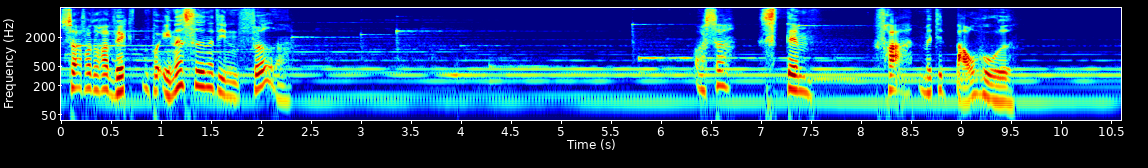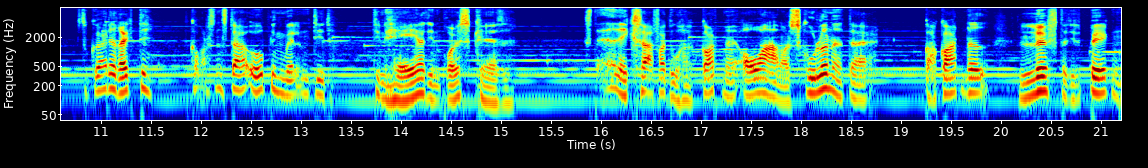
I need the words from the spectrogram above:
Sørg for, at du har vægten på indersiden af dine fødder. Og så stem fra med dit baghoved. Hvis du gør det rigtigt, kommer der sådan en større åbning mellem dit, din hage og din brystkasse. Stadigvæk sørg for, at du har godt med overarm og skuldrene, der går godt ned. Løfter dit bækken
